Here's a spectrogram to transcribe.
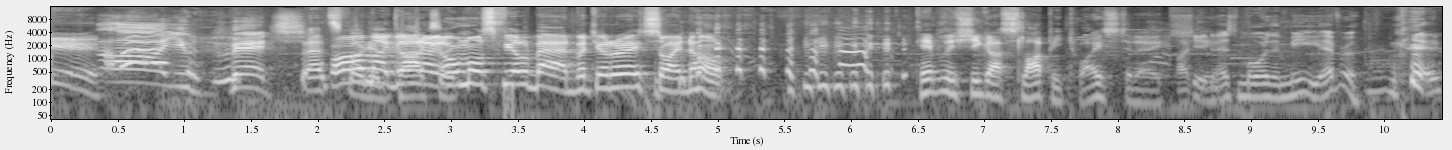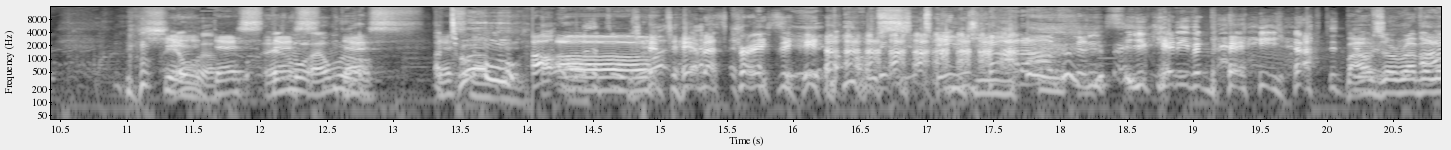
here. oh, you bitch. That's Oh my god, toxic. I almost feel bad, but you're right, so I don't. Can't believe she got sloppy twice today. Shit, that's more than me ever. Shit, will. that's It that's will, it will. that's that's two. Uh-oh. Damn, that's crazy. Got options. you can't even pay. You have to do Bowser it. Either way, you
